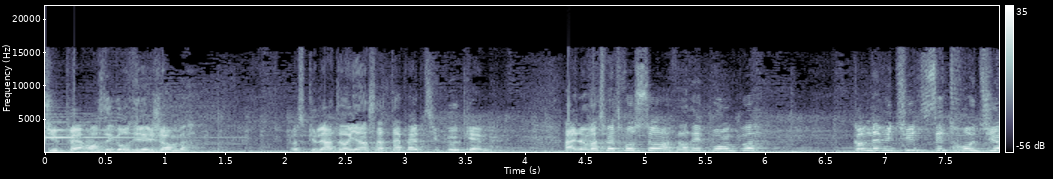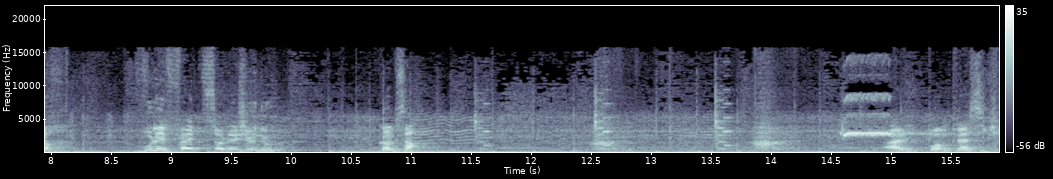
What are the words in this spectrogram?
Super, on se dégourdit les jambes. Parce que l'air de rien, ça tape un petit peu quand même. Allez, on va se mettre au sol, on va faire des pompes. Comme d'habitude, c'est trop dur. Vous les faites sur les genoux. Comme ça. Allez, pompe classique.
